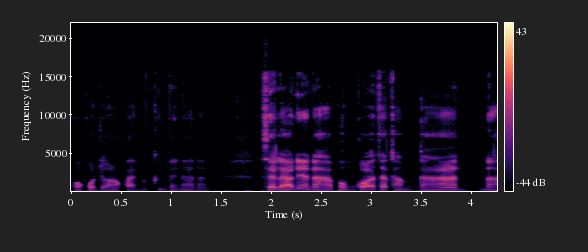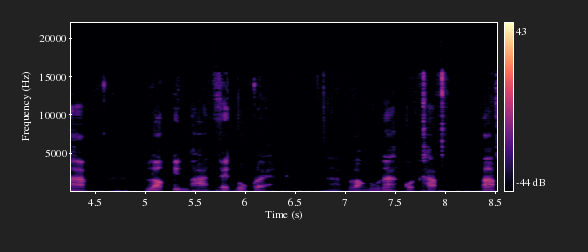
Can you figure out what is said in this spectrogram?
พอกดย้อนออกไปมันขึ้นไปหน้านั้น เสร็จแล้วเนี่ยนะครับผมก็จะทำการนะครับล็อกอินผ่าน Facebook เลยนะครับลองดูนะกดครับปั๊บ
